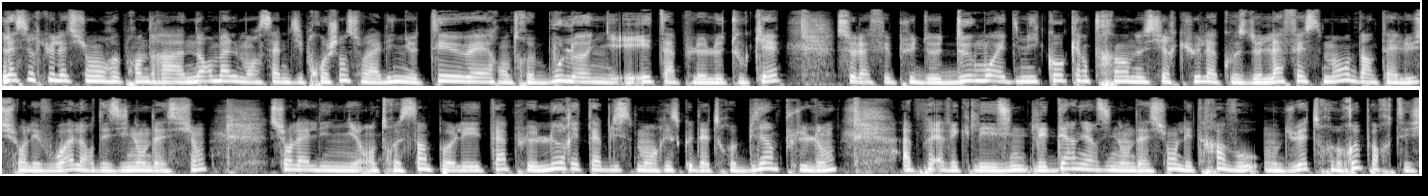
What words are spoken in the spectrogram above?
La circulation reprendra normalement samedi prochain sur la ligne TER entre Boulogne et Étaples-le Touquet. Cela fait plus de deux mois et demi qu'aucun train ne circule à cause de l'affaissement d'un talus sur les voies lors des inondations. Sur la ligne entre Saint-Paul et Étaples, le rétablissement risque d'être bien plus long. Après, avec les, les dernières inondations, les travaux ont dû être reportés.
